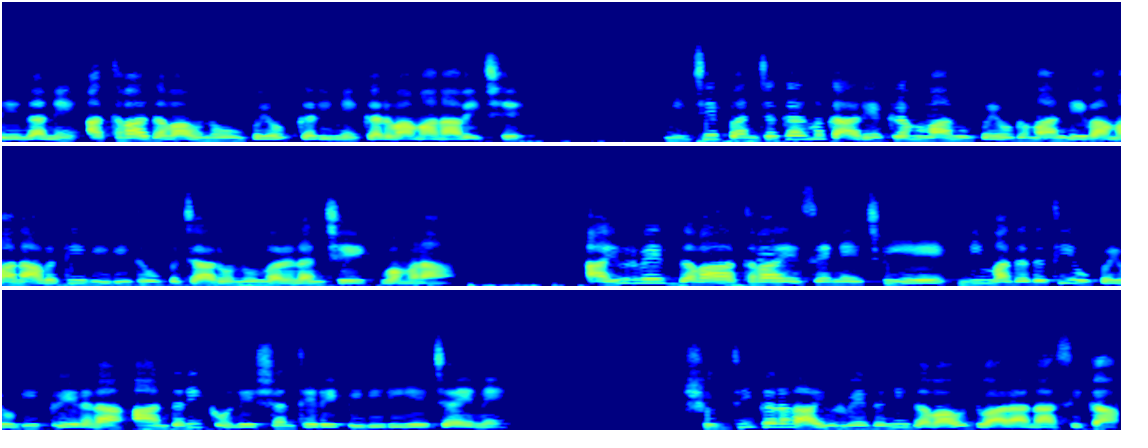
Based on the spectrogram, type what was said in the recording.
તેલ અને / અથવા દવાઓનો ઉપયોગ કરીને કરવામાં આવે છે. નીચે પંચકર્મ કાર્યક્રમમાં ઉપયોગમાં લેવામાં આવતી વિવિધ ઉપચારોનું વર્ણન છે. વમણા આયુર્વેદ દવા અથવા એસએનએચપીએ ની મદદથી ઉપયોગી પ્રેરણા આંતરિક-ઓલેશન થેરેપીવીરીએચએને શુદ્ધિકરણ આયુર્વેદની દવાઓ દ્વારા નાસિકા.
